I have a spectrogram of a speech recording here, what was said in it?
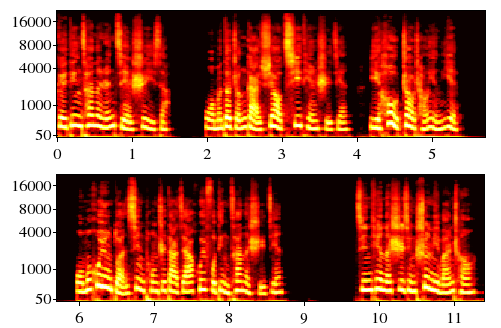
给订餐的人解释一下，我们的整改需要七天时间，以后照常营业。我们会用短信通知大家恢复订餐的时间。今天的事情顺利完成，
